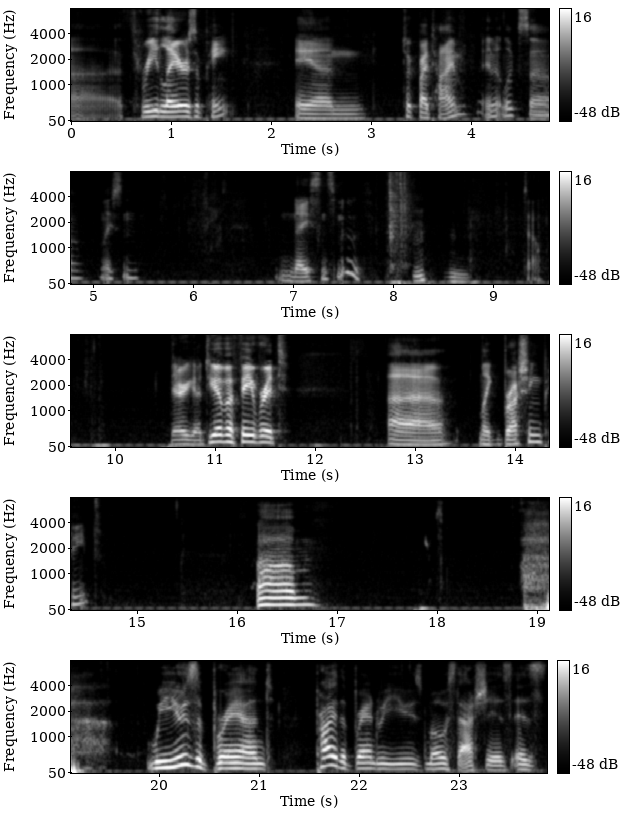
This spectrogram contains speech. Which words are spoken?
uh, three layers of paint and took my time, and it looks uh, nice and nice and smooth. So there you go. Do you have a favorite, uh, like brushing paint? Um, we use a brand. Probably the brand we use most actually is is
